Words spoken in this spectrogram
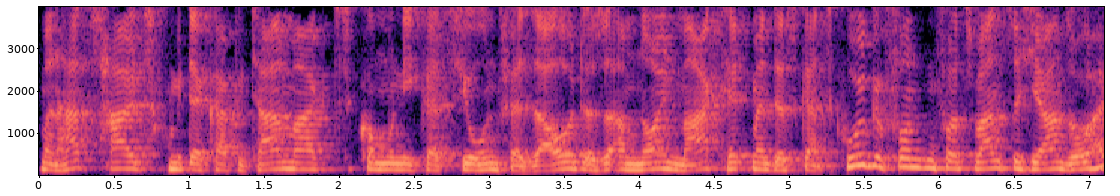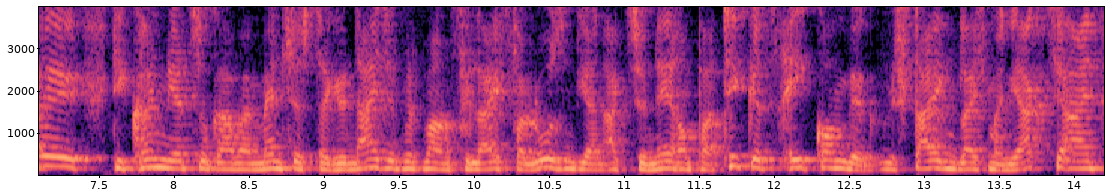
Man hat halt mit der Kapital Kapitalmarktkommunikation versaut. Also am neuen Markt hätte man das ganz cool gefunden vor 20 Jahren. So, hey, die können jetzt sogar bei Manchester United mitmachen. Vielleicht verlosen die an Aktionäre ein paar Tickets. Hey, komm, wir steigen gleich mal in die Aktie ein.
